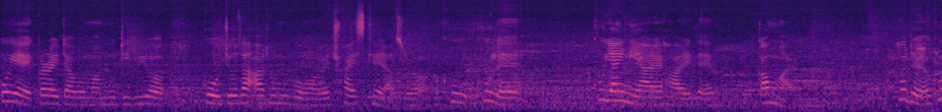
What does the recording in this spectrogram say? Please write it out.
ကိုယ့်ရဲ့ character ပေါ်မှာမူတည်ပြီးတော့ကိုယ်စ조사အားထုတ်မှုပေါ်မှာပဲ choice ခဲ့တာဆိုတော့အခုအခုလည်းအခုရိုက်နေရတဲ့ဟာတွေလည်း ကောင်းပါတယ်ဟုတ်တယ်အခု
